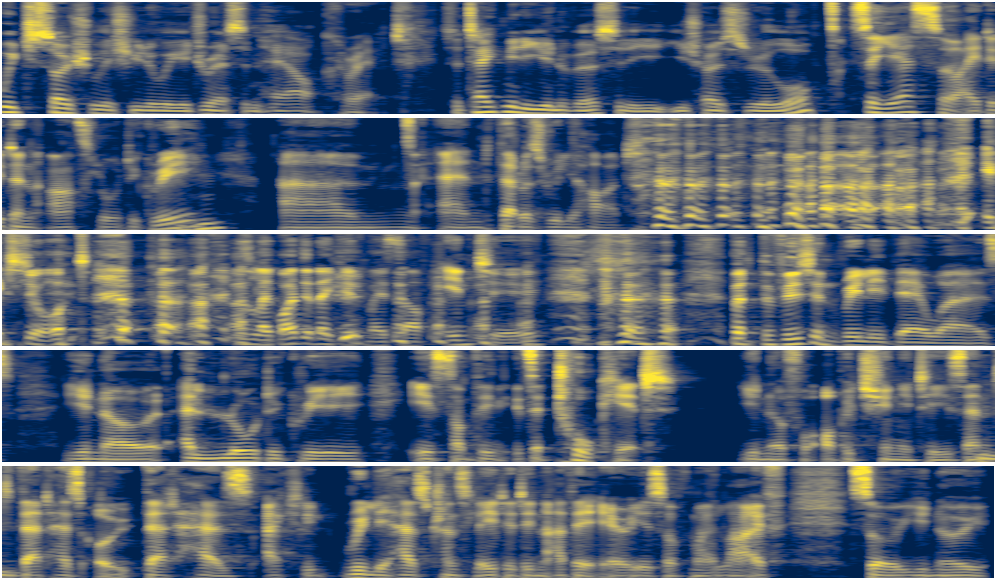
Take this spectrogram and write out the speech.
Which social issue do we address and how? Correct. So take me to university. You chose to do law. So yes, so I did an arts law degree, mm-hmm. um, and that was really hard. In short, I was like, what did I get myself into? but the vision really there was, you know, a law degree is something. It's a toolkit you know, for opportunities. And mm. that has, that has actually really has translated in other areas of my life. So, you know,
